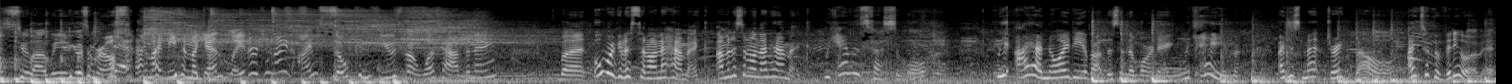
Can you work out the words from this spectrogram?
Is too loud. We need to go somewhere else. Yeah. You might meet him again later tonight. I'm so confused about what's happening. But, oh, we're gonna sit on a hammock. I'm gonna sit on that hammock. We came to this festival. We, I had no idea about this in the morning. We came. I just met Drake Bell. I took a video of it.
